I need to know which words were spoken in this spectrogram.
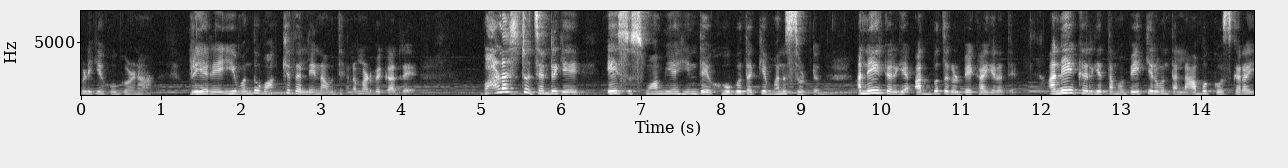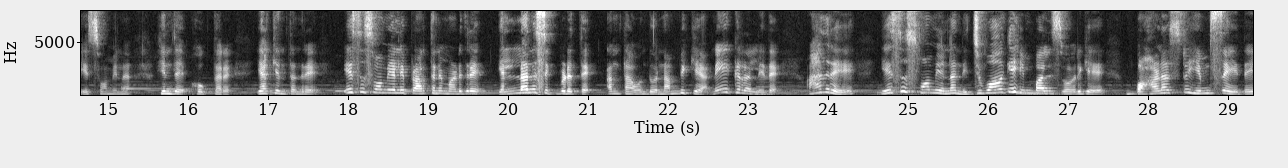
ಬಳಿಗೆ ಹೋಗೋಣ. ಪ್ರಿಯರೇ, ಈ ಒಂದು ವಾಕ್ಯದಲ್ಲಿ ನಾವು ಧ್ಯಾನ ಮಾಡಬೇಕಾದ್ರೆ ಬಹಳಷ್ಟು ಜನರಿಗೆ ಏಸು ಸ್ವಾಮಿಯ ಹಿಂದೆ ಹೋಗೋದಕ್ಕೆ ಮನಸ್ಸುಂಟು. ಅನೇಕರಿಗೆ ಅದ್ಭುತಗಳು ಬೇಕಾಗಿರುತ್ತೆ. ಅನೇಕರಿಗೆ ತಮ್ಮ ಬೇಕಿರುವಂಥ ಲಾಭಕ್ಕೋಸ್ಕರ ಯೇಸು ಸ್ವಾಮಿನ ಹಿಂದೆ ಹೋಗ್ತಾರೆ. ಯಾಕೆಂತಂದರೆ ಯೇಸು ಸ್ವಾಮಿಯಲ್ಲಿ ಪ್ರಾರ್ಥನೆ ಮಾಡಿದರೆ ಎಲ್ಲನೂ ಸಿಕ್ಬಿಡುತ್ತೆ ಅಂತ ಒಂದು ನಂಬಿಕೆ ಅನೇಕರಲ್ಲಿದೆ. ಆದರೆ ಯೇಸು ಸ್ವಾಮಿಯನ್ನು ನಿಜವಾಗಿ ಹಿಂಬಾಲಿಸುವವರಿಗೆ ಬಹಳಷ್ಟು ಹಿಂಸೆ ಇದೆ,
